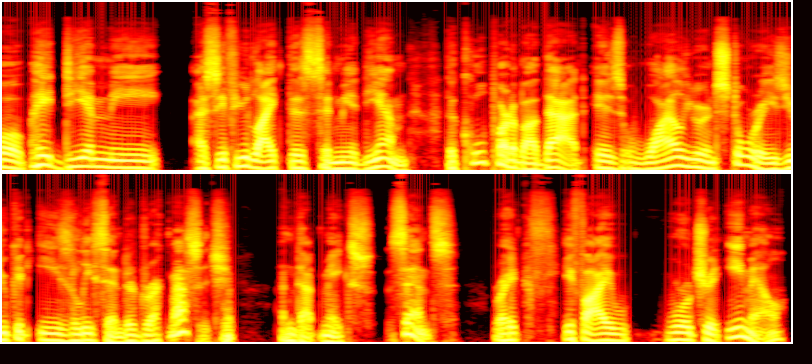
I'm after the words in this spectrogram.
well, hey, DM me as if you like this, send me a DM. The cool part about that is while you're in stories, you could easily send a direct message. And that makes sense, right? If I wrote you an email,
